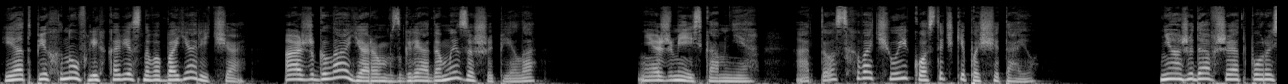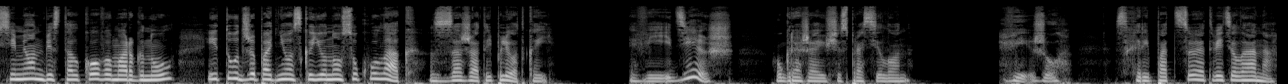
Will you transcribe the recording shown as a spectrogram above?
и, отпихнув легковесного боярича, ожгла ярым взглядом и зашипела. «Не жмись ко мне, а то схвачу и косточки посчитаю». Не ожидавший отпора Семен бестолково моргнул и тут же поднес к ее носу кулак с зажатой плеткой. «Видишь?» — угрожающе спросил он. «Вижу», — с хрипотцой ответила она.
